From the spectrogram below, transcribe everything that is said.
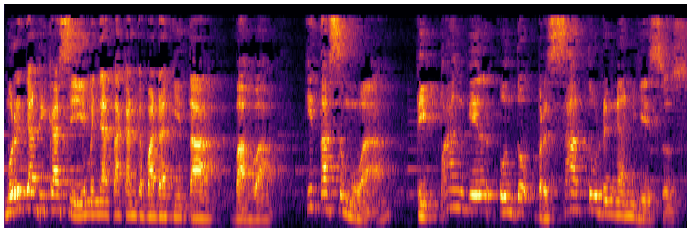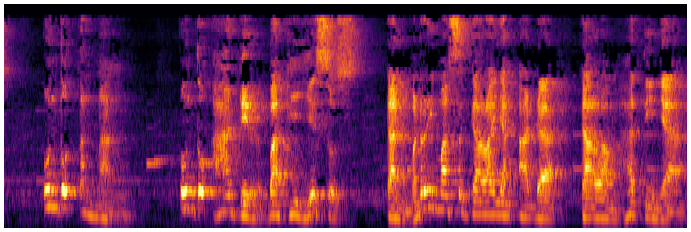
Murid yang dikasih menyatakan kepada kita bahwa kita semua dipanggil untuk bersatu dengan Yesus, untuk tenang, untuk hadir bagi Yesus dan menerima segala yang ada dalam hatinya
